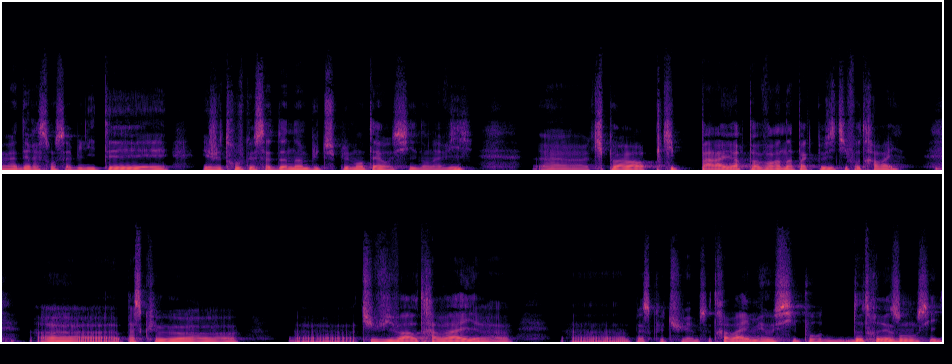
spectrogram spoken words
euh, des responsabilités et, je trouve que ça donne un but supplémentaire aussi dans la vie euh, qui peut avoir, qui par ailleurs peut avoir un impact positif au travail euh, parce que euh, euh, tu vivas au travail euh, parce que tu aimes ce travail, mais aussi pour d'autres raisons aussi.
